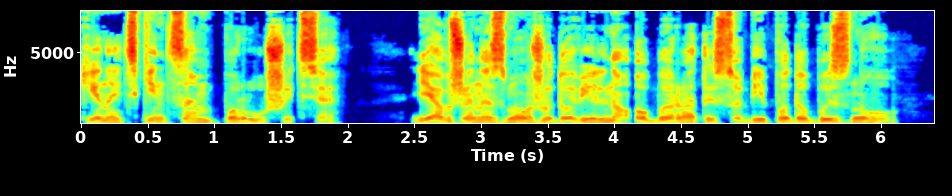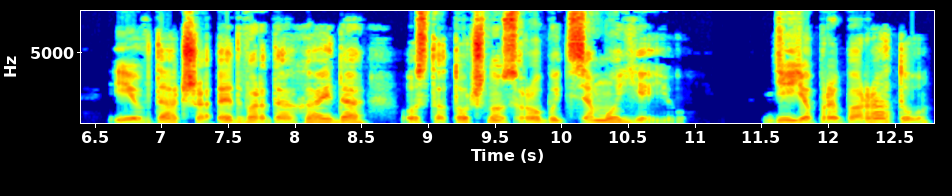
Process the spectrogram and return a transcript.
кінець кінцем порушиться. Я вже не зможу довільно обирати собі подобизну, і вдача Едварда Гайда остаточно зробиться моєю. Дія препарату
